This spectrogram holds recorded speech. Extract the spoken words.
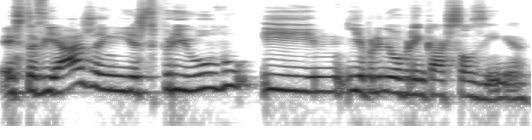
esta viagem e este período e, e aprendeu a brincar sozinha.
